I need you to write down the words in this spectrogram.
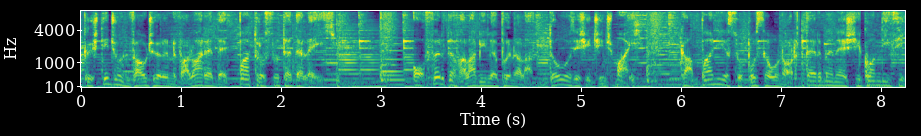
Câștigi un voucher în valoare de 400 de lei. Ofertă valabilă până la 25 mai. Campanie supusă unor termene și condiții.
